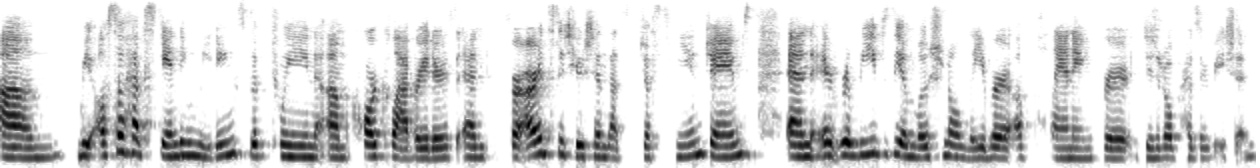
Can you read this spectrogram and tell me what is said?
Um, we also have standing meetings between um, core collaborators and for our institution, that's just me and James, and it relieves the emotional labor of planning for digital preservation.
